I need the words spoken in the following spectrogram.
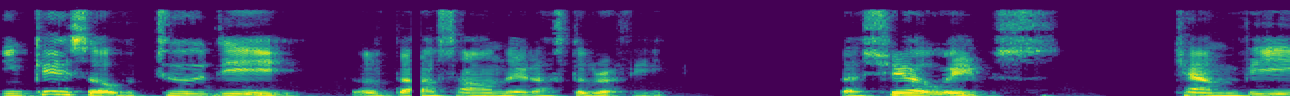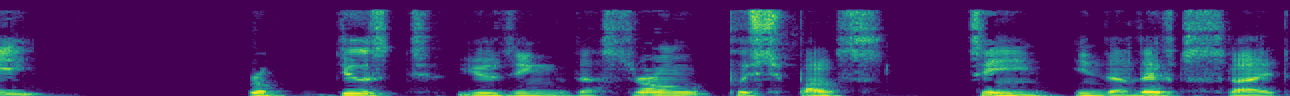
In case of 2D ultrasound elastography, the shear waves can be produced using the strong push pulse seen in the left slide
